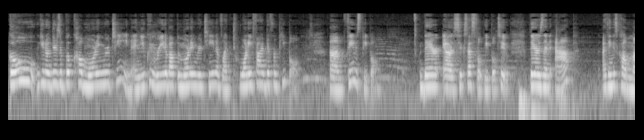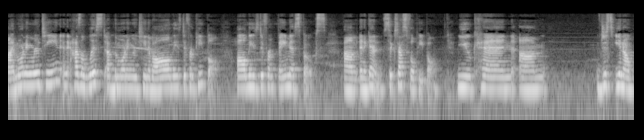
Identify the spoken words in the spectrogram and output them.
Go, you know, there's a book called Morning Routine and you can read about the morning routine of like 25 different people. Um, famous people. They're uh, successful people too. There's an app I think it's called My Morning Routine, and it has a list of the morning routine of all these different people, all these different famous folks um, and again, successful people. You can um, just you know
